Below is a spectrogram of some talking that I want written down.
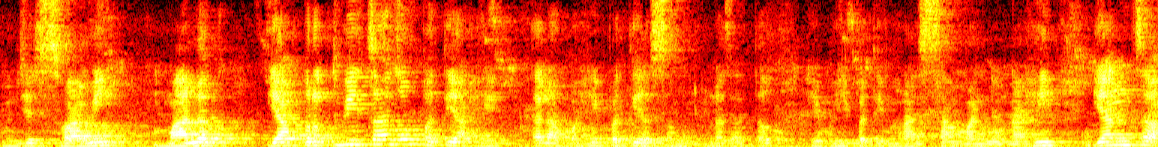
म्हणजे स्वामी मालक. या पृथ्वीचा जो पती आहे त्याला महिपती असं म्हटलं जातं. हे महिपती महाराज सामान्य नाही. यांचा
